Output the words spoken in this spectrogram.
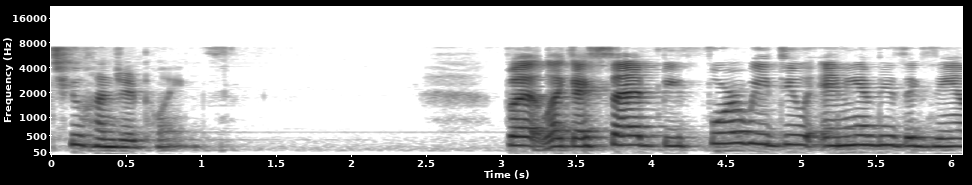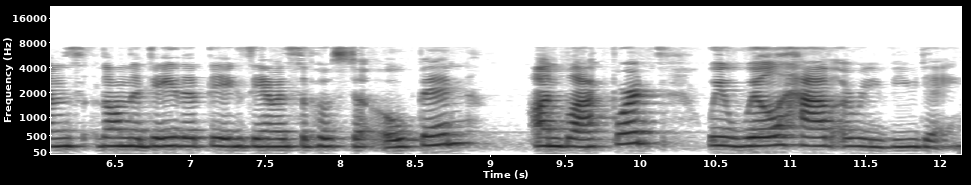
200 points. But like I said, before we do any of these exams on the day that the exam is supposed to open on Blackboard, we will have a review day.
